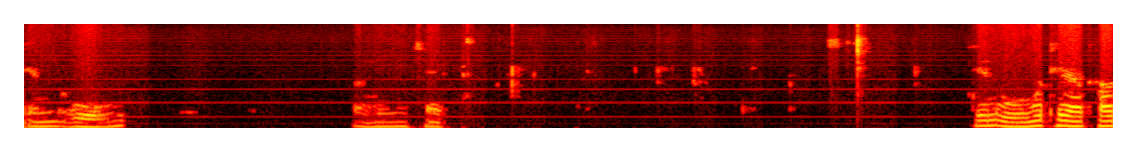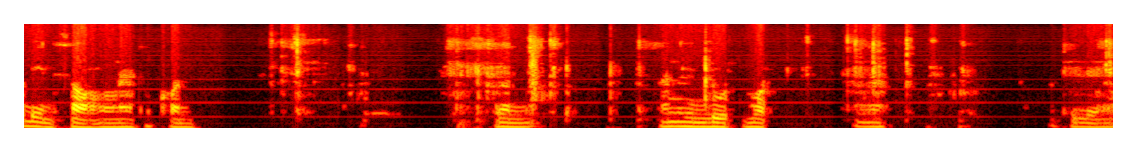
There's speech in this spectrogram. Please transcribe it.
เชียนอูอันนี้ไม่ใช่เชียนอูงวดที่แล้วเข้าเด่นสองนะทุกคนส่วนอันอื่นหลุดหมดนะที่แล้ว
